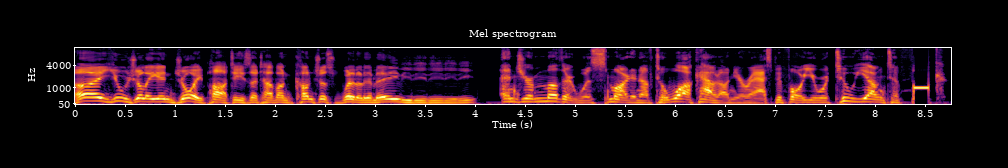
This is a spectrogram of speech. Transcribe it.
I usually enjoy parties that have unconscious. And your mother was smart enough to walk out on your ass before you were too young to fuck.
